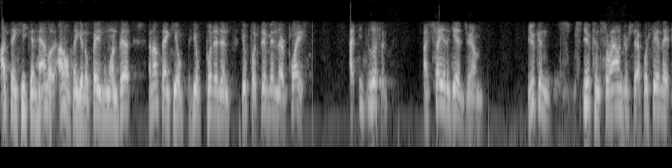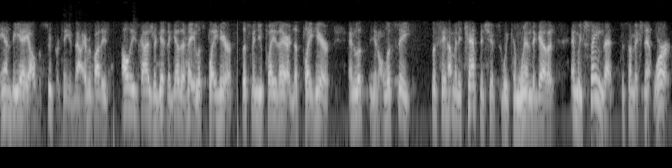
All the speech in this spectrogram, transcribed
I think he can handle it. I don't think it'll faze him one bit, and I think he'll he'll put it in. He'll put them in their place. I, listen, I say it again, Jim. You can you can surround yourself. We're seeing that NBA, all the super teams now. Everybody's all these guys are getting together. Hey, let's play here. Let's mean you play there, and let's play here, and let's you know let's see let's see how many championships we can win together. And we've seen that to some extent work.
